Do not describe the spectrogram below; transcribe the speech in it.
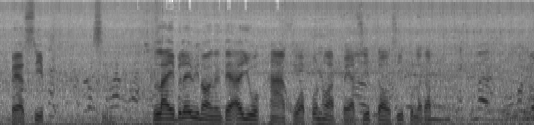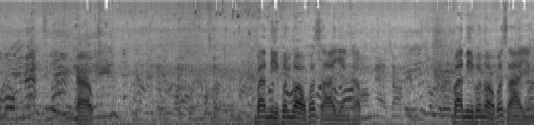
70 80ไล่ไปเลยพี่น้องตั้งแต่อายุหาขวบต้นหอด80 90พุ่นละครับ ครับบ้านนี้เพิ่นเว้าภาษาหยังครับ บ้านนี้เพิ่นเว้าภาษาหยัง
